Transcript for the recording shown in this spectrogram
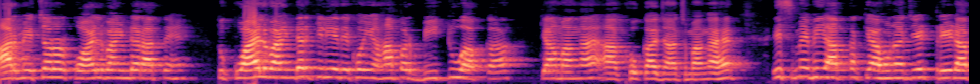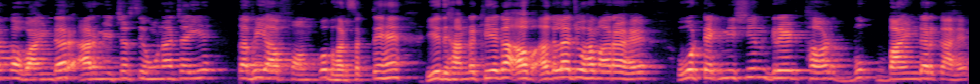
आर्मेचर और क्वाइल वाइंडर आते हैं। तो क्वाइल वाइंडर के लिए देखो, यहाँ पर बी टू आपका क्या मांगा है? आँखों का जाँच मांगा है। इसमें भी आपका क्या होना चाहिए? ट्रेड आपका वाइंडर आर्मेचर से होना चाहिए, तभी आप फॉर्म को भर सकते हैं। ये ध्यान रखिएगा। अब अगला जो हमारा है, वो technician grade third book binder का है।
